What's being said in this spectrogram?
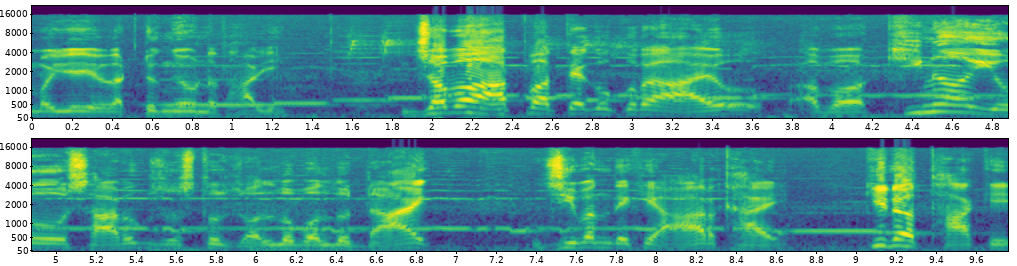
मैले यसलाई टुङ्ग्याउन थालेँ। जब आत्महत्याको कुरा आयो अब किन यो शाहरुख जस्तो जल्दो बल्दो नायक जीवनदेखि हार खाए किन थाके?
